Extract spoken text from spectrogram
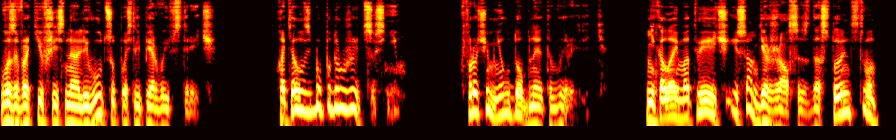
возвратившись на Оливуцу после первой встречи. Хотелось бы подружиться с ним. Впрочем, неудобно это выразить. Николай Матвеевич и сам держался с достоинством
